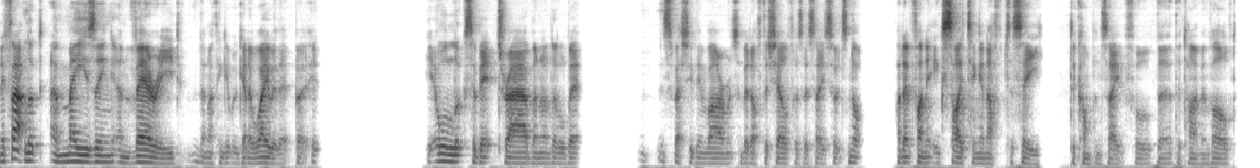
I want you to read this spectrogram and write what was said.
And if that looked amazing and varied, then I think it would get away with it. But it it all looks a bit drab and a little bit, especially the environment's a bit off the shelf, as I say. So it's not. I don't find it exciting enough to see to compensate for the the time involved.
